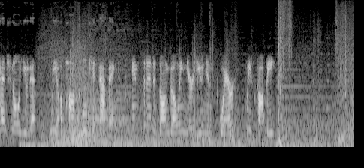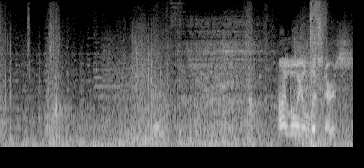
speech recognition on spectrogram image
Attention all units. We have a possible kidnapping. Incident is ongoing near Union Square. Please copy. My loyal listeners,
